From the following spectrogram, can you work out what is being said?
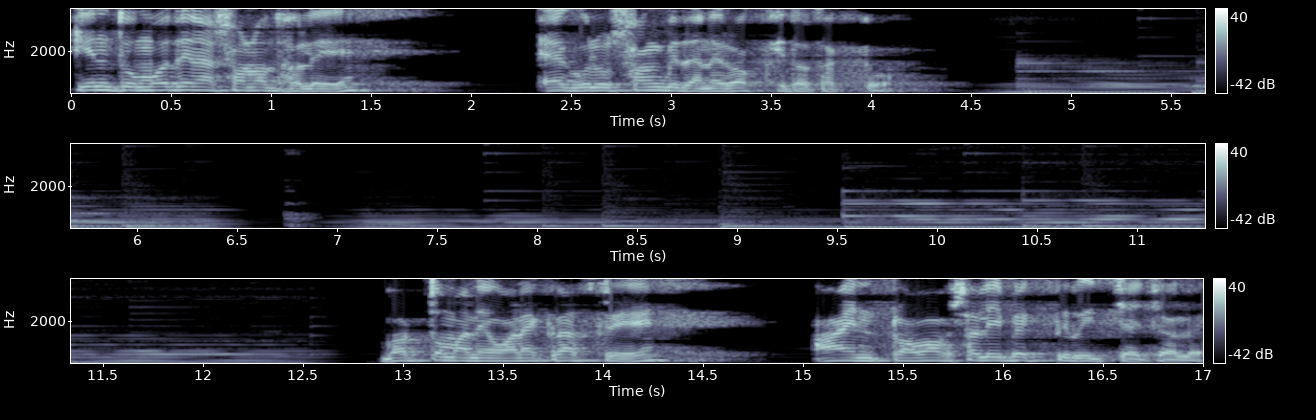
কিন্তু মদিনা সনদ হলে এগুলো সংবিধানে রক্ষিত থাকত। বর্তমানে অনেক রাষ্ট্রে আইন প্রভাবশালী ব্যক্তির ইচ্ছায় চলে।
